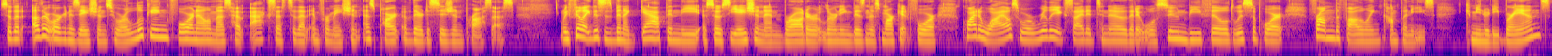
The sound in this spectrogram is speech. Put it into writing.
so that other organizations who are looking for an LMS have access to that information as part of their decision process. We feel like this has been a gap in the association and broader learning business market for quite a while, so we're really excited to know that it will soon be filled with support from the following companies Community Brands,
